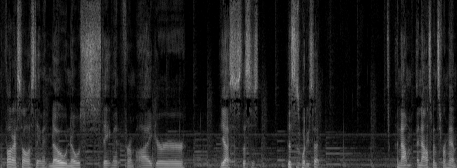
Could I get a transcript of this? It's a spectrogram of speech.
I thought I saw a statement. No, no statement from Iger. Yes, this is this is what he said. Annou- announcements from him.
